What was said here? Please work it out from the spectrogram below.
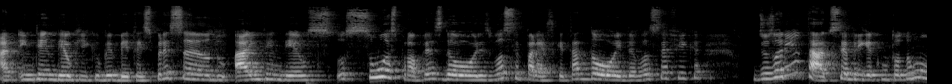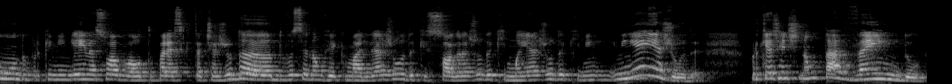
a entender o que, que o bebê está expressando, a entender os, as suas próprias dores. Você parece que está doida, você fica desorientado. Você briga com todo mundo porque ninguém na sua volta parece que está te ajudando. Você não vê que o marido ajuda, que sogra ajuda, que mãe ajuda, que ninguém ajuda. Porque a gente não está vendo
